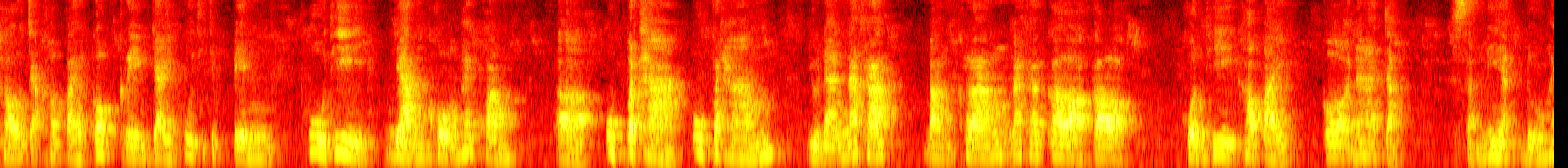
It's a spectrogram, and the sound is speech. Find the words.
เขาจะเข้าไปก็เกรงใจผู้ที่จะเป็นผู้ที่ยังคงให้ความอ,อุปถากอุปถัมภ์อยู่นั้นนะคะบางครั้งนะคะก็ก็คนที่เข้าไปก็น่าจะ สำเนียกดูให้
